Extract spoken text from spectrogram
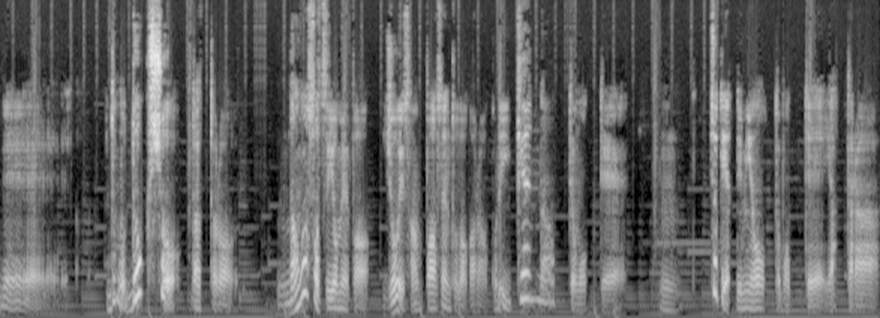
で、でも読書だったら7冊読めば上位3%だから、これいけんなって思って、うん。ちょっとやってみようと思ってやったら、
